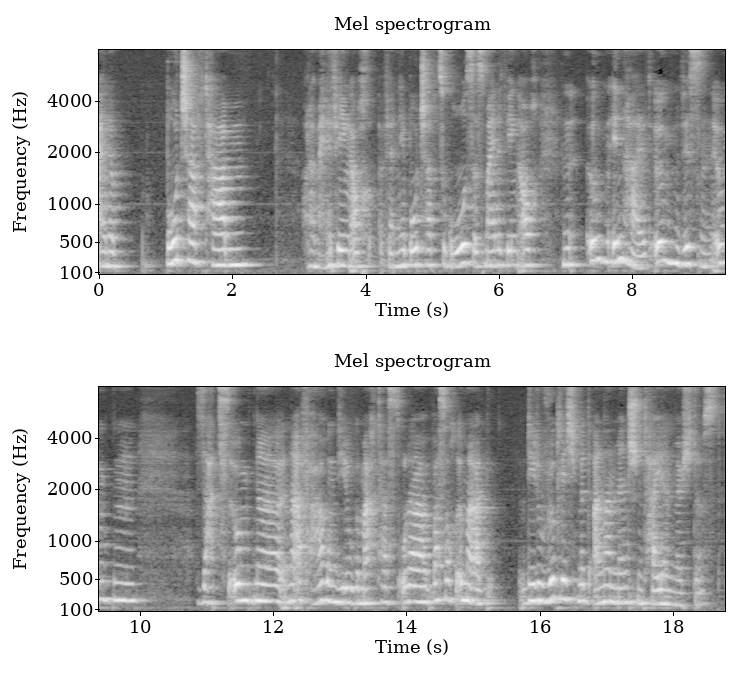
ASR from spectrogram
eine Botschaft haben oder meinetwegen auch, wenn die Botschaft zu groß ist, meinetwegen auch irgendein Inhalt, irgendein Wissen, irgendein Satz, irgendeine Erfahrung, die du gemacht hast oder was auch immer die du wirklich mit anderen Menschen teilen möchtest.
